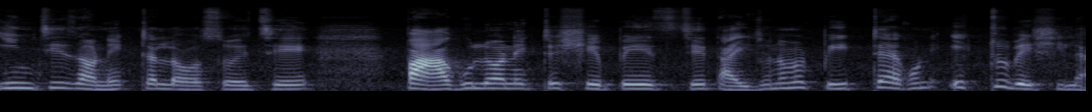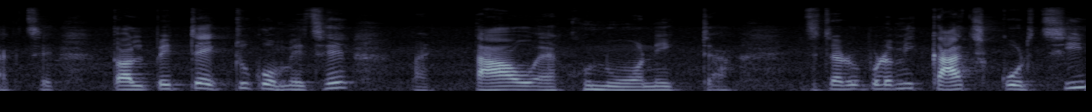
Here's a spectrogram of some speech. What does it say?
ইঞ্চিস অনেকটা লস হয়েছে, পাগুলো অনেকটা শেপে এসছে, তাই জন্য আমার পেটটা এখন একটু বেশি লাগছে। তলপেটটা একটু কমেছে বাট তাও এখনও অনেকটা। যেটার উপর আমি কাজ করছি।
